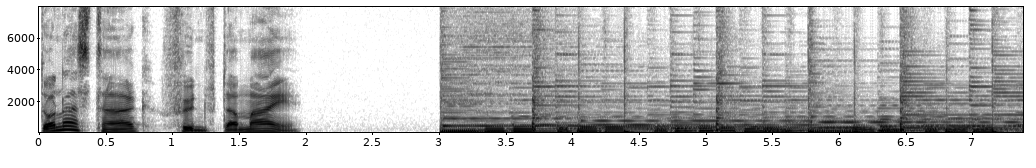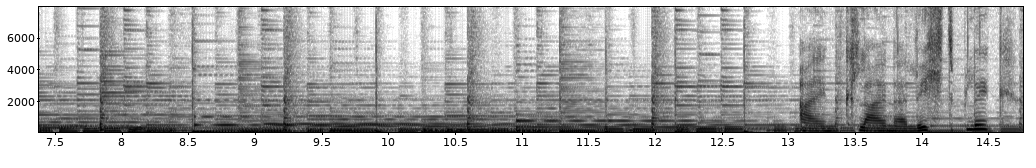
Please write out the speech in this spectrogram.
Donnerstag, 5. Mai. Ein kleiner Lichtblick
